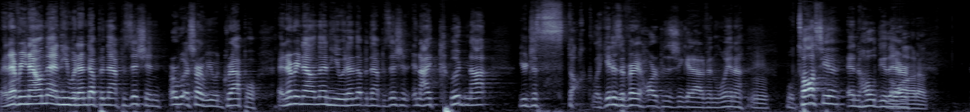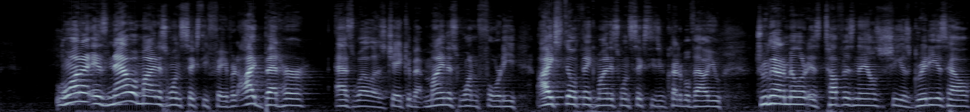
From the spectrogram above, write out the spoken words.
And every now and then he would end up in that position, or sorry, we would grapple. And every now and then he would end up in that position, and I could not. You're just stuck. Like it is a very hard position to get out of. And Luana will toss you and hold you there. Luana. Luana is now a minus 160 favorite. I bet her as well as Jacob at minus 140. I still think minus 160 is incredible value. Juliana Miller is tough as nails. She is gritty as hell.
